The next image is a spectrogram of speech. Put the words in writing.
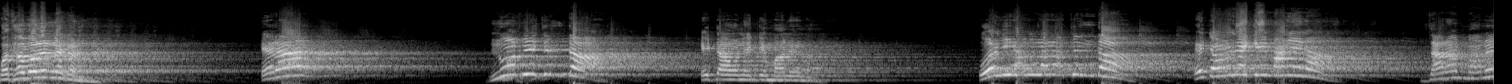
কথা বলেন না কেন? এরা নবী চিন্তা এটা অনেকে মানে না। অলি আল্লাহ চিন্তা এটা অনেকেই মানে না। যারা মানে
